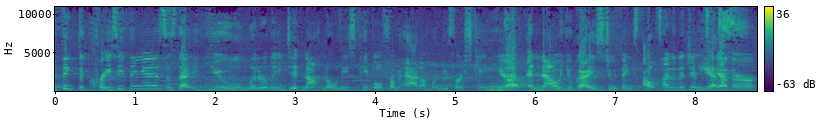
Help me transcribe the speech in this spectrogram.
I think the crazy thing is, is that you literally did not know these people from Adam when you first came here, No. and now you guys do things outside of the gym Yes. together.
